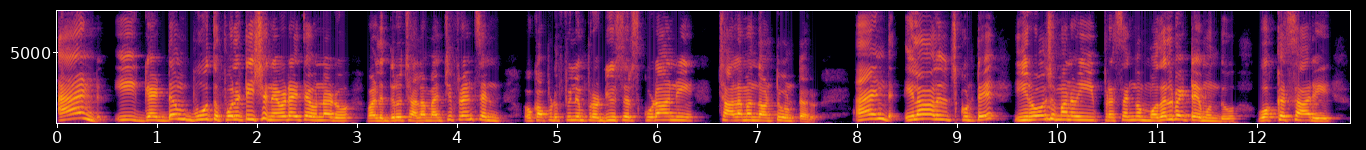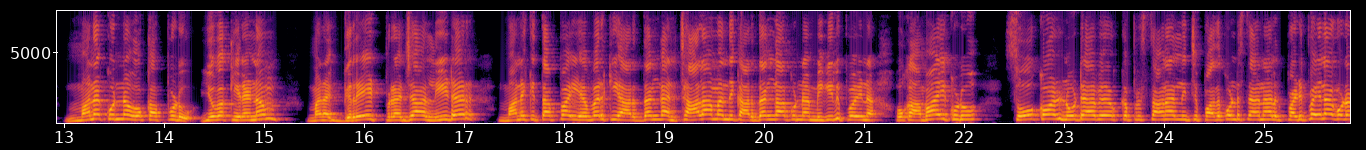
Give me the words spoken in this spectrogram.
అండ్ ఈ గెడ్డం బూత్ పొలిటీషియన్ ఎవడైతే ఉన్నాడో వాళ్ళిద్దరూ చాలా మంచి ఫ్రెండ్స్ అండ్ ఒకప్పుడు ఫిలిం ప్రొడ్యూసర్స్ కూడా అని చాలామంది అంటూ ఉంటారు. అండ్ ఇలా ఆలోచించుకుంటే ఈరోజు మనం ఈ ప్రసంగం మొదలుపెట్టే ముందు ఒక్కసారి మనకున్న ఒకప్పుడు యువ కిరణం మన గ్రేట్ ప్రజా లీడర్ మనకి తప్ప ఎవరికి అర్థం కాని చాలామందికి అర్థం కాకుండా మిగిలిపోయిన ఒక అమాయకుడు సో కాల్ నూట యాభై ఒక్క స్థానాల నుంచి పదకొండు స్థానాలకు పడిపోయినా కూడా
